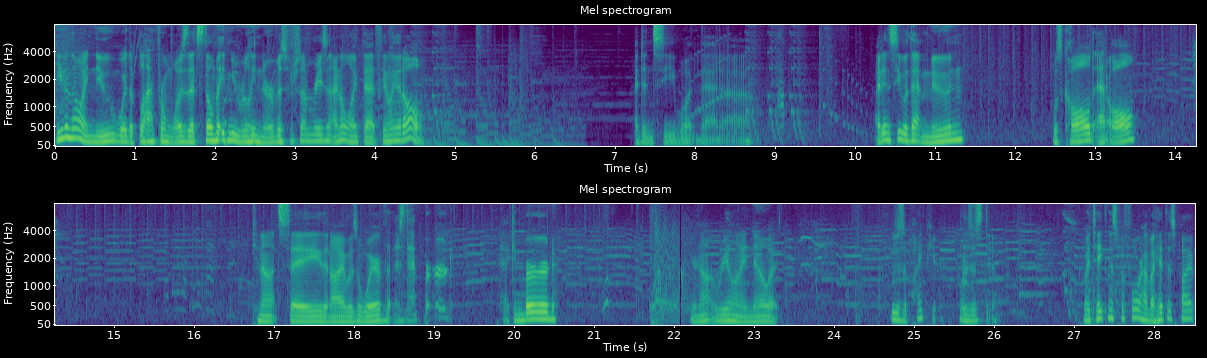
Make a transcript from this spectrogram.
Even though I knew where the platform was, that still made me really nervous for some reason. I don't like that feeling at all. I didn't see what that, uh... I didn't see what that moon was called at all. Cannot say that I was aware of that. There's that bird. Heckin' bird. You're not real and I know it. Ooh, there's a pipe here. What does this do? Have I taken this before? Have I hit this pipe?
